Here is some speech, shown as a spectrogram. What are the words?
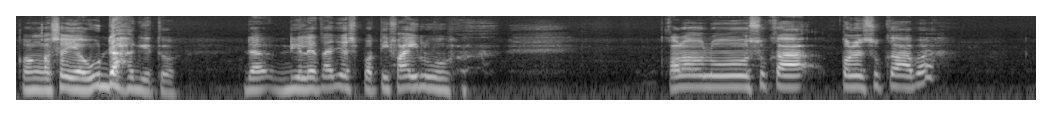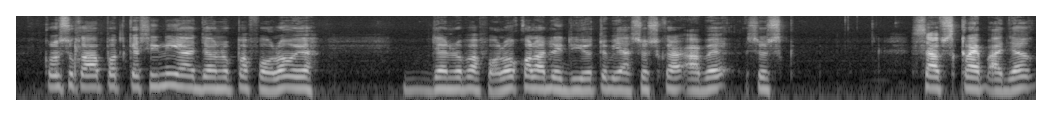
kalau nggak usah ya udah gitu. Da, delete aja Spotify lu. Kalau lu suka kalau suka apa? Kalau suka podcast ini ya jangan lupa follow ya jangan lupa follow. Kalau ada di YouTube ya subscribe abe sus subscribe aja.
